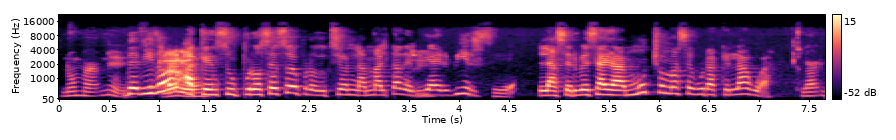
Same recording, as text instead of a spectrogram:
No mames. Debido Claro. a que en su proceso de producción la malta debía hervirse, la cerveza era mucho más segura que el agua. Claro.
